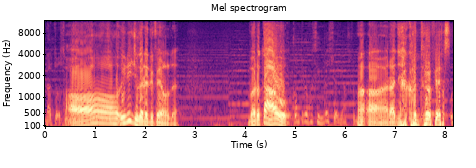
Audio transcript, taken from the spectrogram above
Datuk Seri Oh, ini juga dari Velda. Baru tahu. kontroversi Malaysia yang Ah, ah, raja kontroversi.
